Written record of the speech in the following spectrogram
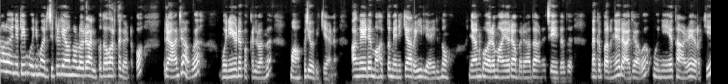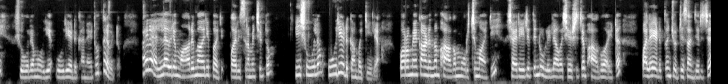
നാൾ കഴിഞ്ഞിട്ട് ഈ മുനി മരിച്ചിട്ടില്ല എന്നുള്ള ഒരു അത്ഭുത വാർത്ത കേട്ടപ്പോൾ രാജാവ് മുനിയുടെ പക്കൽ വന്ന് മാപ്പ് ചോദിക്കുകയാണ്. അങ്ങയുടെ മഹത്വം എനിക്ക് അറിയില്ലായിരുന്നു ഞാൻ ഘോരമായ ഒരു അപരാധമാണ് ചെയ്തത് എന്നൊക്കെ പറഞ്ഞ് രാജാവ് മുനിയെ താഴെ ഇറക്കി ശൂലം ഊരി ഊരിയെടുക്കാനായിട്ട് ഉത്തരവിട്ടു. അങ്ങനെ എല്ലാവരും മാറി മാറി പരി പരിശ്രമിച്ചിട്ടും ഈ ശൂലം ഊരിയെടുക്കാൻ പറ്റിയില്ല. പുറമേ കാണുന്ന ഭാഗം മുറിച്ചു മാറ്റി ശരീരത്തിന്റെ ഉള്ളിൽ അവശേഷിച്ച ഭാഗമായിട്ട് പലയിടത്തും ചുറ്റി സഞ്ചരിച്ച്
